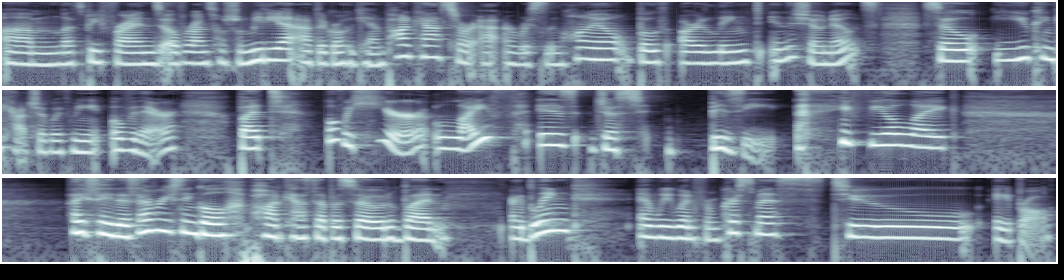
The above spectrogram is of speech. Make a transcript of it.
Um, let's be friends over on social media at the Girl Who Can podcast or at Arissa Lujano. Both are linked in the show notes. So you can catch up with me over there. But over here, life is just busy. I feel like I say this every single podcast episode, but I blink and we went from Christmas to April.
